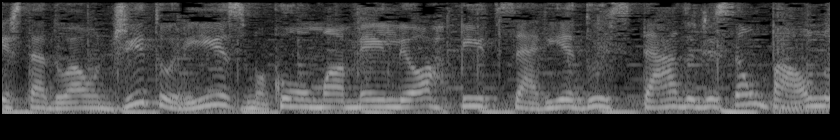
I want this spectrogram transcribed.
Estadual de Turismo como a melhor pizzaria do estado de São Paulo.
